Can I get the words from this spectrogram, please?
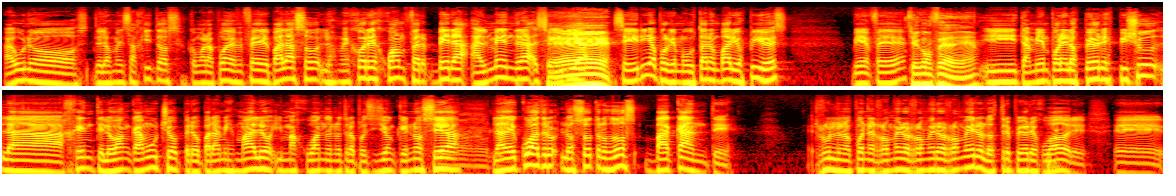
algunos de los mensajitos, como nos pone Fede Palazzo, los mejores, Juanfer, Vera, Almendra, seguiría, seguiría porque me gustaron varios pibes. Bien, Fede. Estoy con Fede, ¿eh? Y también pone los peores Pillud. La gente lo banca mucho, pero para mí es malo y más jugando en otra posición que no sea la de cuatro. Los otros dos, vacante. Rulo nos pone Romero, Romero, Romero, los tres peores jugadores. Eh,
